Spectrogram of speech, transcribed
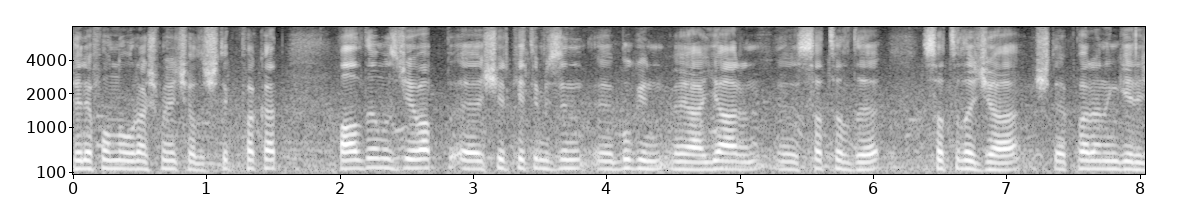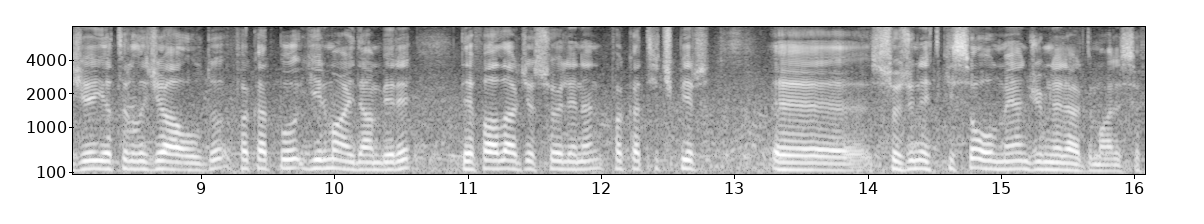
telefonla uğraşmaya çalıştık fakat aldığımız cevap şirketimizin bugün veya yarın satıldığı, satılacağı, işte paranın geleceği, yatırılacağı oldu. Fakat bu 20 aydan beri defalarca söylenen fakat hiçbir sözün etkisi olmayan cümlelerdi maalesef.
